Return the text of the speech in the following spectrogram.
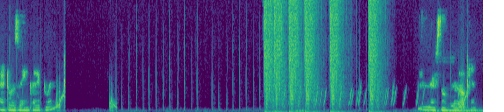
That was the incorrect one. The option.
